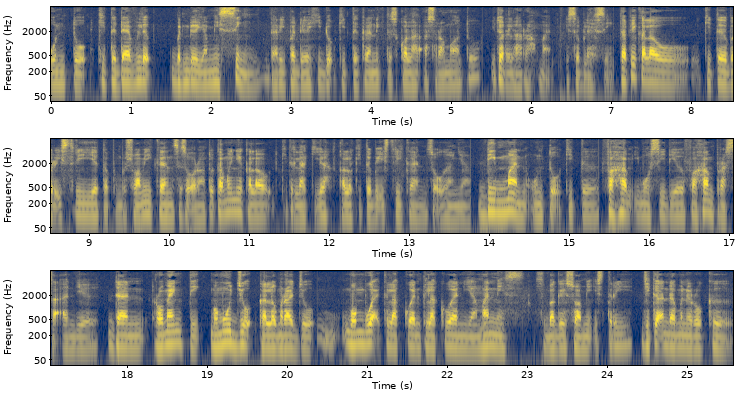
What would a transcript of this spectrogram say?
untuk kita develop benda yang missing daripada hidup kita kerana kita sekolah asrama tu itu adalah rahmat. It's a blessing. Tapi kalau kita beristeri ataupun bersuamikan seseorang terutamanya kalau kita lelaki lah kalau kita beristrikan seorang yang demand untuk kita faham emosi dia faham perasaan dia dan romantik memujuk kalau merajuk membuat kelakuan-kelakuan yang manis sebagai suami isteri, jika anda meneroka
